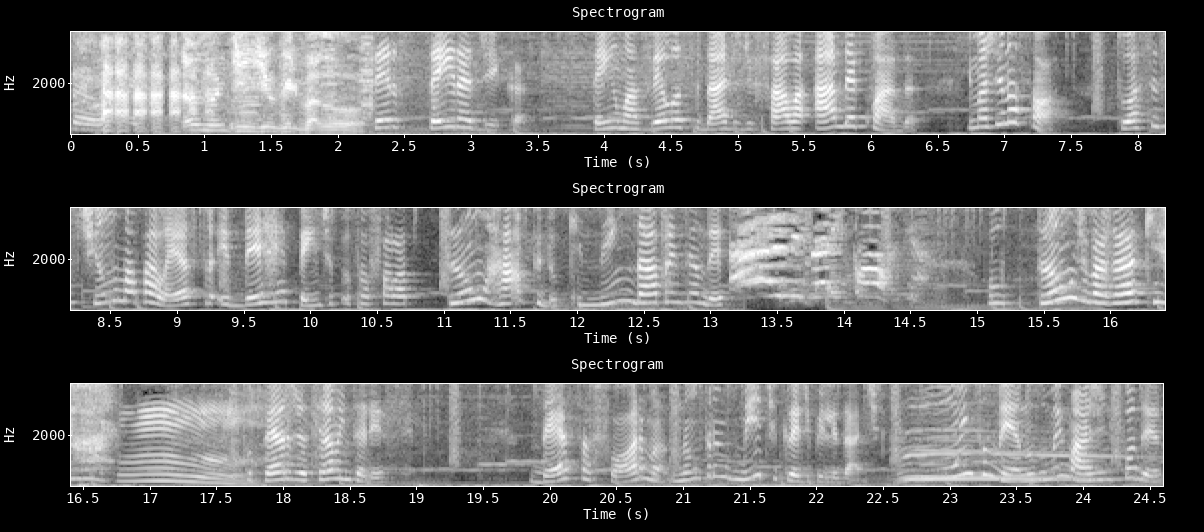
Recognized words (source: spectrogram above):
Eu não entendi o que ele falou. Terceira dica: tenha uma velocidade de fala adequada. Imagina só, tô assistindo uma palestra e de repente a pessoa fala tão rápido que nem dá para entender. Ou tão devagar que ai, tu perde até o interesse. Dessa forma, não transmite credibilidade, muito menos uma imagem de poder.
